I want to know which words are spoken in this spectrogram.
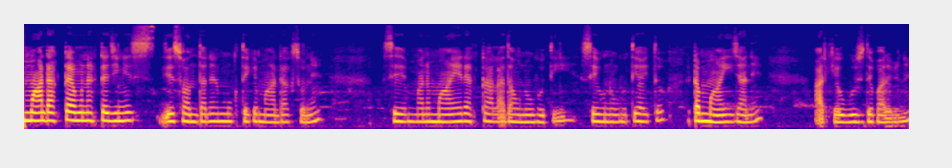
মা ডাকটা এমন একটা জিনিস যে সন্তানের মুখ থেকে মা ডাক শোনে। সে মানে মায়ের একটা আলাদা অনুভূতি, সেই অনুভূতি হয়তো একটা মাই জানে। আর কেউ বুঝতে পারবে না।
